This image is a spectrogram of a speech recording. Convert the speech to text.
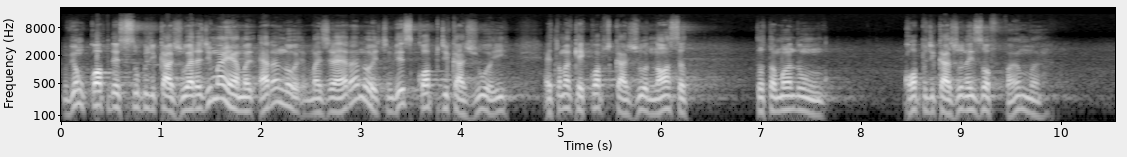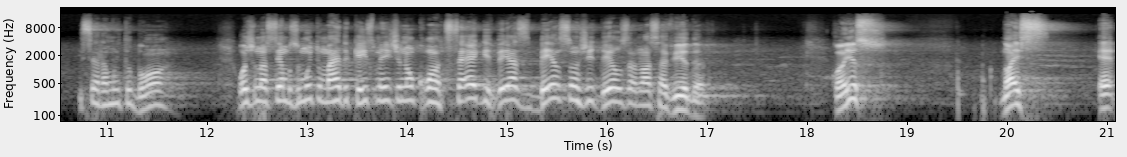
Me vê um copo desse suco de caju, era de manhã, mas, era noite, mas já era noite. Me vê esse copo de caju aí. Aí toma aquele copo de caju, nossa, estou tomando um copo de caju na isofama. Isso era muito bom. Hoje nós temos muito mais do que isso, mas a gente não consegue ver as bênçãos de Deus na nossa vida. Com isso, nós é,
